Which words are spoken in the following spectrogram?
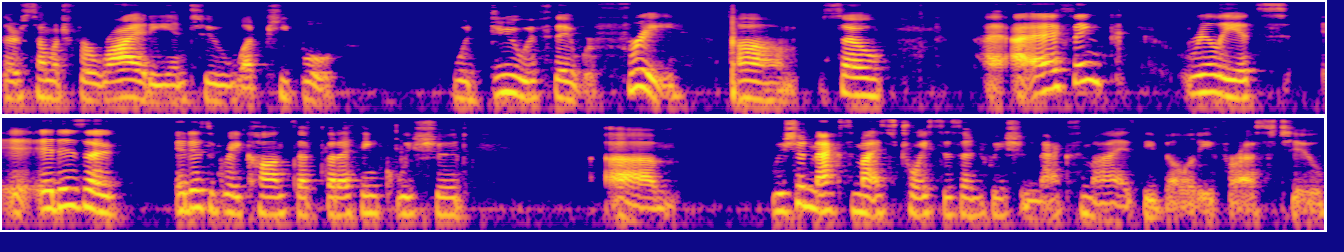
there's so much variety into what people would do if they were free. Um, so I, I think really it's it, it is a it is a great concept, but I think we should um, we should maximize choices and we should maximize the ability for us to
